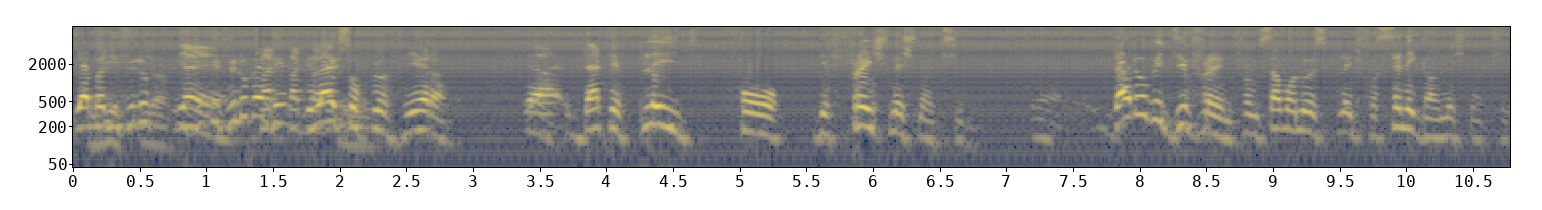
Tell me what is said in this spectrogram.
Yeah, but Yes, if you look, yeah. if, Yeah, yeah, if you look but- at the, but- the but- likes of your Vieira uh, that have played for the French national team, Yeah. that will be different from someone who has played for Senegal national team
